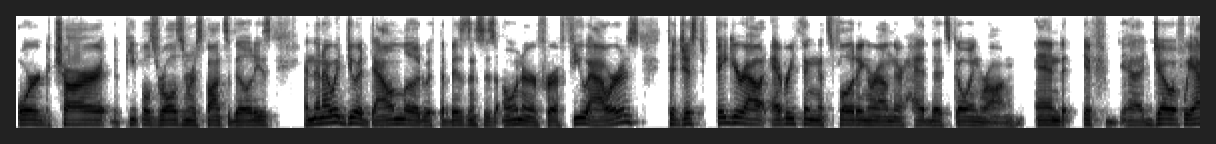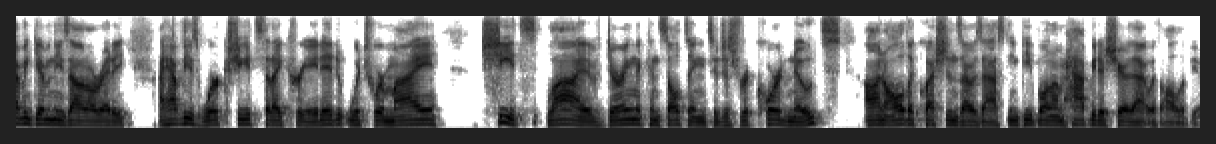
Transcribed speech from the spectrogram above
org chart, the people's roles and responsibilities. And then I would do a download with the business's owner for a few hours to just figure out everything that's floating around their head that's going wrong. And if, uh, Joe, if we haven't given these out already, I have these worksheets that I created, which were my sheets live during the consulting to just record notes on all the questions I was asking people. And I'm happy to share that with all of you.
